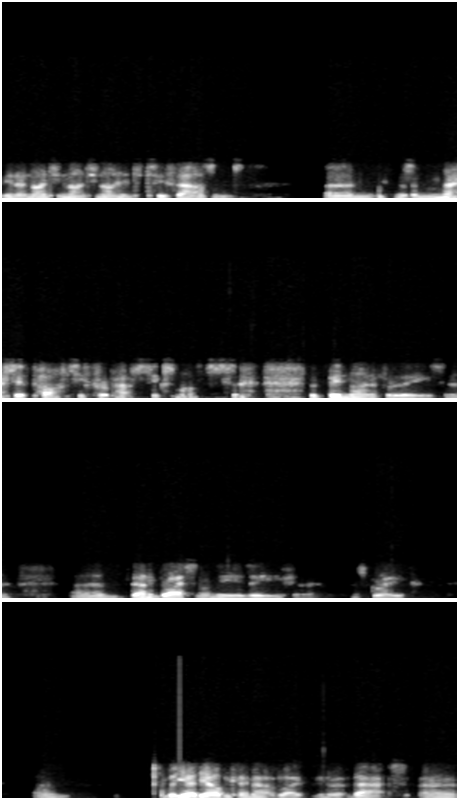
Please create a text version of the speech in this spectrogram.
you know 1999 into 2000 um, there was a massive party for about six months. the bin liner for these, you know, um, down in Brighton on New Year's Eve. You know, it was great. Um, but yeah, the album came out of like you know that. Um,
